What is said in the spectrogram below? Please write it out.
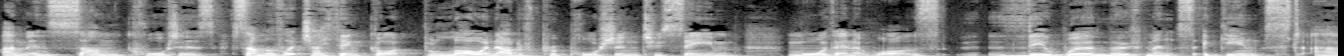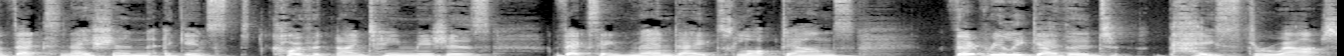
um, in some quarters, some of which I think got blown out of proportion to seem more than it was. There were movements against uh, vaccination, against COVID 19 measures, vaccine mandates, lockdowns that really gathered pace throughout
